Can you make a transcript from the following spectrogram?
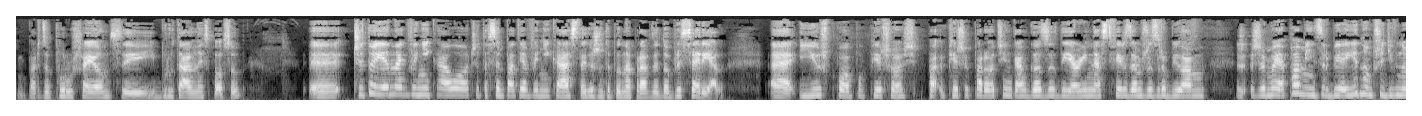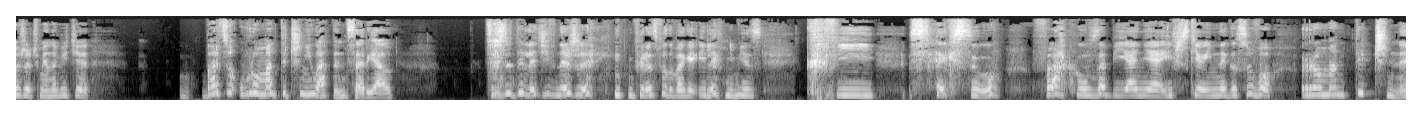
bardzo poruszający i brutalny sposób. E, czy to jednak wynikało, czy ta sympatia wynikała z tego, że to był naprawdę dobry serial? E, I już po, po pierwszych paru odcinkach Gods of the Arena stwierdzam, że zrobiłam, że, że moja pamięć zrobiła jedną przedziwną rzecz, mianowicie bardzo uromantyczniła ten serial. Co jest o tyle dziwne, że biorąc pod uwagę, ile w nim jest krwi, seksu, flaków, zabijania i wszystkiego innego, słowo romantyczny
